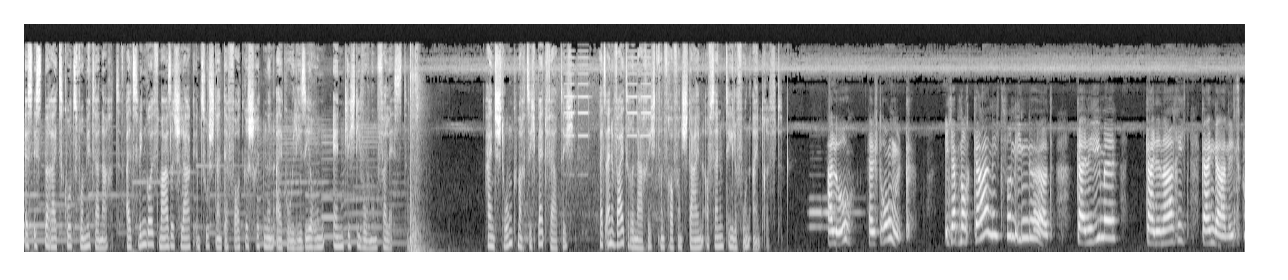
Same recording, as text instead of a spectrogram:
Es ist bereits kurz vor Mitternacht, als Wingolf Maselschlag im Zustand der fortgeschrittenen Alkoholisierung endlich die Wohnung verlässt. Heinz Strunk macht sich bettfertig, als eine weitere Nachricht von Frau von Stein auf seinem Telefon eintrifft. Hallo, Herr Strunk. Ich habe noch gar nichts von Ihnen gehört. Keine E-Mail, keine Nachricht, kein gar nichts.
